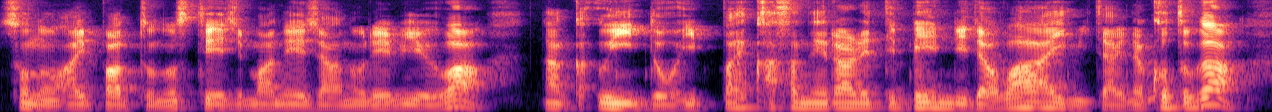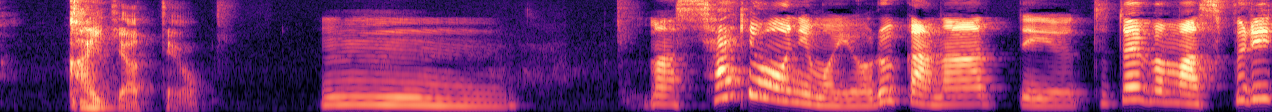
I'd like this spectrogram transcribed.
その iPad のステージマネージャーのレビューはなんかウィンドウいっぱい重ねられて便利だわーいみたいなことが書いてあったよ。うん。まあ作業にもよるかなっていう。例えばまあスプリッ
